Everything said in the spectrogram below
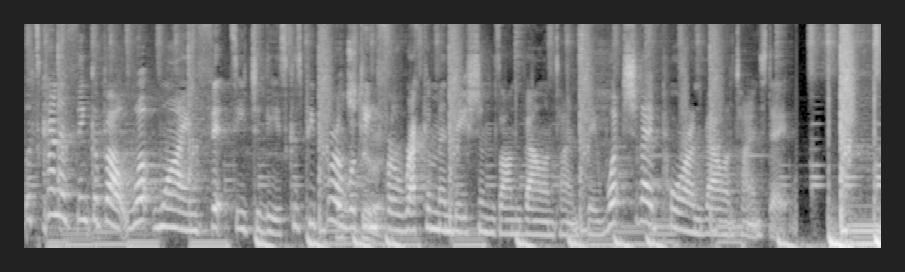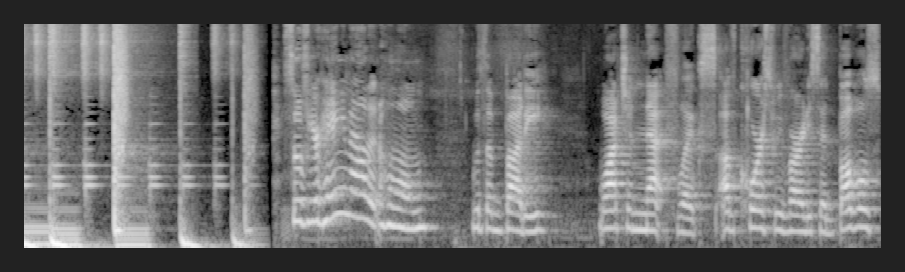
let's kind of think about what wine fits each of these because people are Let's looking for recommendations on Valentine's Day. What should I pour on Valentine's Day? So if you're hanging out at home with a buddy watching Netflix, of course, we've already said bubbles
